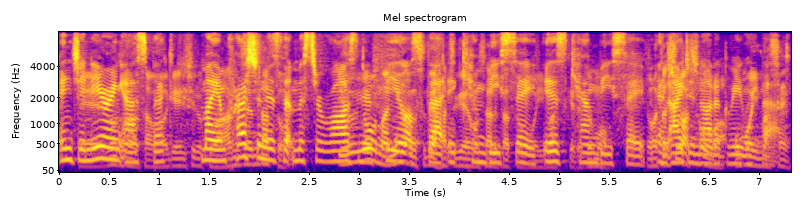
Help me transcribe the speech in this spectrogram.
engineering aspect, my impression is that Mr. Rosner feels that it can be safe, is can be safe, and I do not agree with that.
